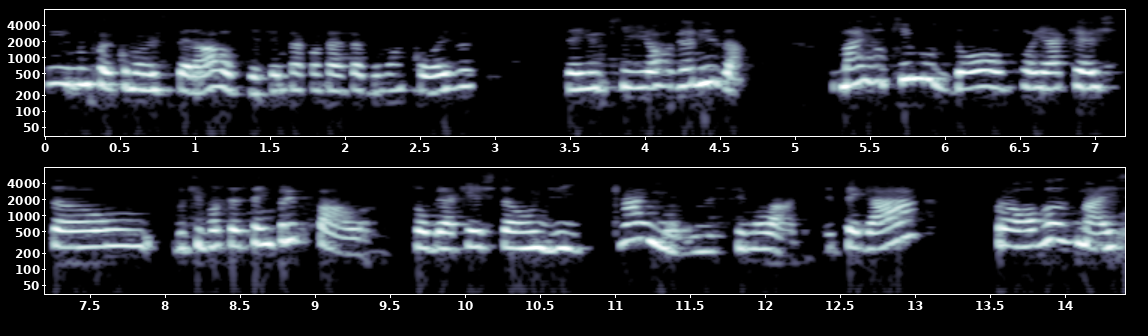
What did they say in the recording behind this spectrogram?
e não foi como eu esperava, porque sempre acontece alguma coisa, tenho que organizar. Mas o que mudou foi a questão do que você sempre fala, sobre a questão de cair nos simulados, de pegar provas mais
